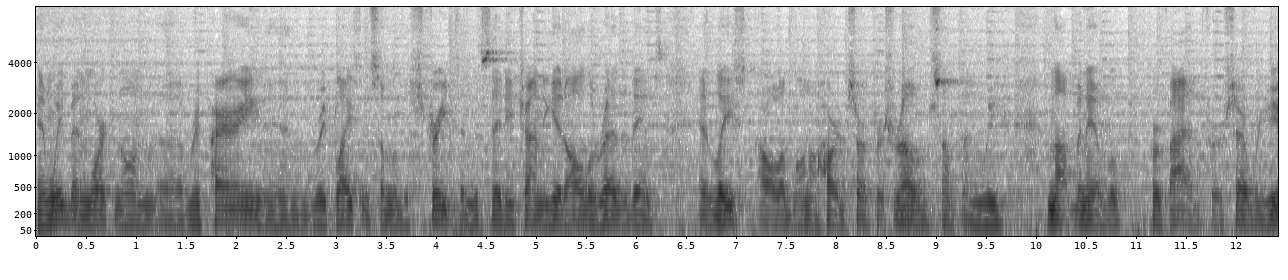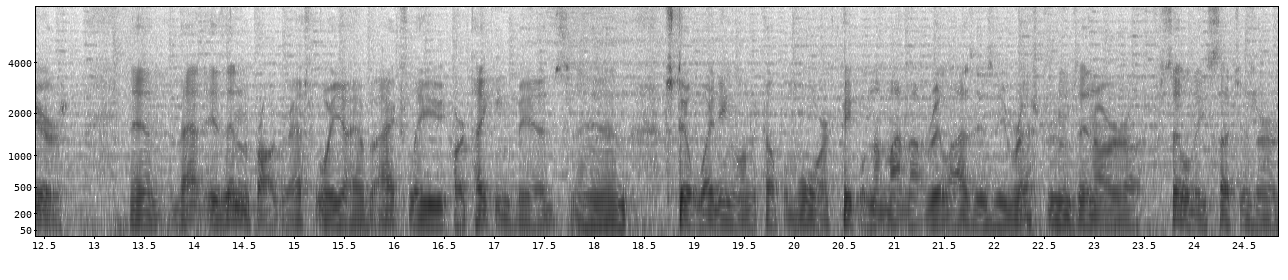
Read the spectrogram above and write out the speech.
And we've been working on uh, repairing and replacing some of the streets in the city, trying to get all the residents, at least all of them on a hard surface road, something we've not been able to provide for several years. And that is in the progress. We have actually are taking bids and still waiting on a couple more. People not, might not realize is the restrooms in our uh, facilities, such as our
